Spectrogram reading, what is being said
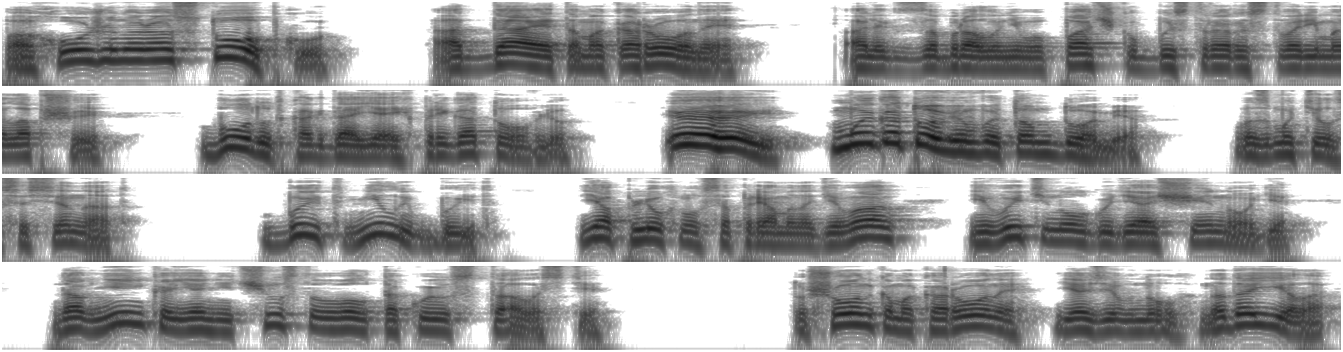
Похоже на растопку». «Отдай это макароны», Алекс забрал у него пачку быстро растворимой лапши. «Будут, когда я их приготовлю». «Эй, мы готовим в этом доме!» – возмутился Сенат. «Быт, милый быт». Я плюхнулся прямо на диван и вытянул гудящие ноги. Давненько я не чувствовал такой усталости. Тушенка, макароны, я зевнул. Надоело.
